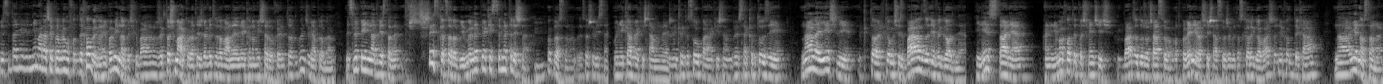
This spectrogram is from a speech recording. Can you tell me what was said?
Więc tutaj nie, nie, ma raczej problemów oddechowych, no nie powinno być. Chyba, że ktoś ma akurat źle wytrenowany, nieekonomiczne ruchy, to będzie miał problem. Więc lepiej na dwie strony. Wszystko, co robimy, lepiej jak jest symetryczne. Mhm. Po prostu, no, to jest oczywiste. Unikamy jakichś tam nie, kręgosłupa, jakichś tam kontuzji. No ale jeśli ktoś, komuś jest bardzo niewygodnie i nie jest w stanie, ani nie ma ochoty poświęcić bardzo dużo czasu, odpowiedniej ilości czasu, żeby to skorygować, to niech oddycha na jedną stronę.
